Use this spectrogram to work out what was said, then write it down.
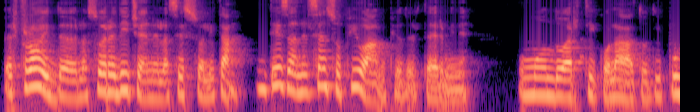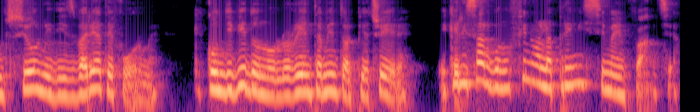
Per Freud la sua radice è nella sessualità, intesa nel senso più ampio del termine, un mondo articolato di pulsioni di svariate forme, che condividono l'orientamento al piacere e che risalgono fino alla primissima infanzia.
